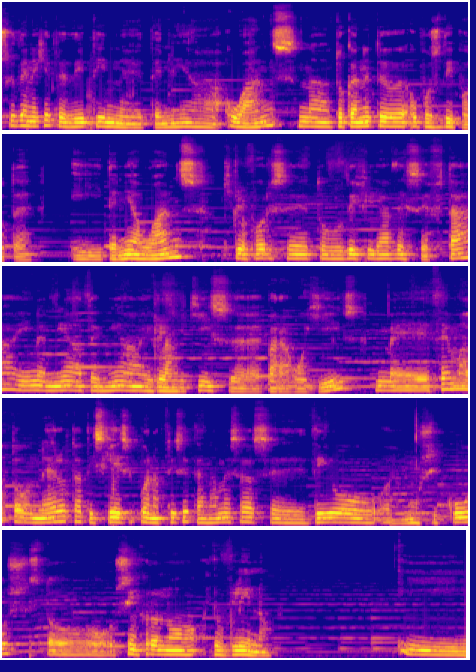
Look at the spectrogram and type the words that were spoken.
όσοι δεν έχετε δει την ε, ταινία Once να το κάνετε οπωσδήποτε. Η ταινία Once κυκλοφόρησε το 2007, είναι μια ταινία Ιρλανδικής ε, παραγωγής με θέμα τον έρωτα, τη σχέση που αναπτύσσεται ανάμεσα σε δύο ε, μουσικούς στο σύγχρονο Δουβλίνο οι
